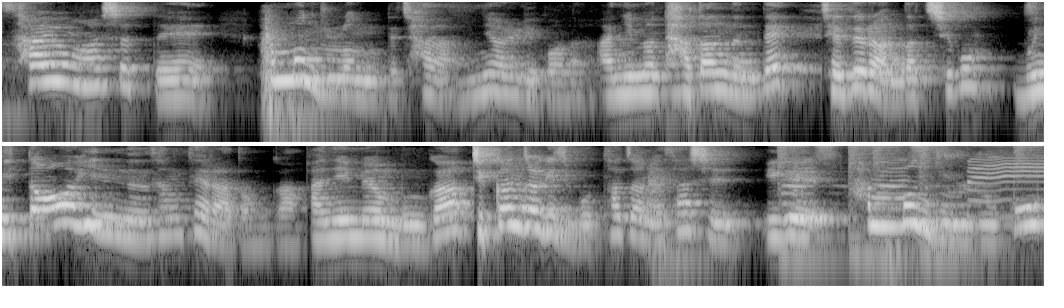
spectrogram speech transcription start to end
사용하실 때 한 번 눌렀는데 잘 안 열리거나 아니면 닫았는데 제대로 안 닫히고 문이 떠 있는 상태라던가 아니면 뭔가 직관적이지 못하잖아요. 사실 이게 한 번 누르고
